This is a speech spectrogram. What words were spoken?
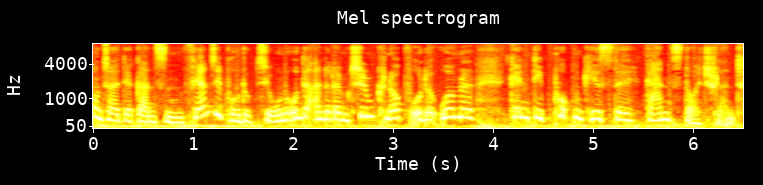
Und seit der ganzen Fernsehproduktion, unter anderem Jim Knopf oder Urmel, kennt die Puppenkiste ganz Deutschland.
